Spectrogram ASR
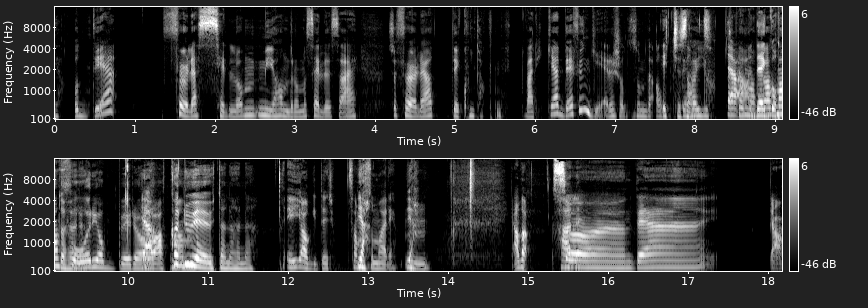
Ja. Og det føler jeg, selv om mye handler om å selge seg, så føler jeg at det kontaktnettverket, det fungerer sånn som det alltid har gjort. Ja, på en måte. det er at man å høre. får jobber, og Ja. at Hva man du er utdanna henne? i Agder, samme Ja. som Mari. Ja. Mm. ja da. Så det Ja.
